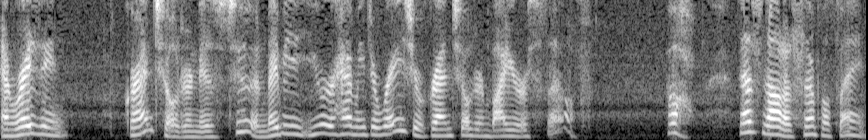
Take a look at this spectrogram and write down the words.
And raising grandchildren is too. And maybe you're having to raise your grandchildren by yourself. Oh, that's not a simple thing.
